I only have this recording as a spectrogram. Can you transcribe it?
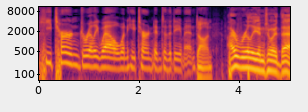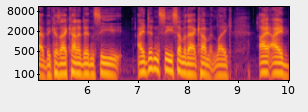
he turned really well when he turned into the demon. Don I really enjoyed that because I kind of didn't see I didn't see some of that coming. Like I I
